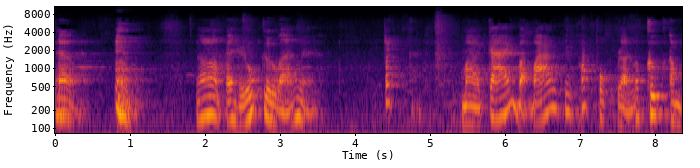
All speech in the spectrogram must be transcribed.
Thấy không? nó phải hiểu cơ bản này tất mà cái mà bán cái phát phục là nó cực âm.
